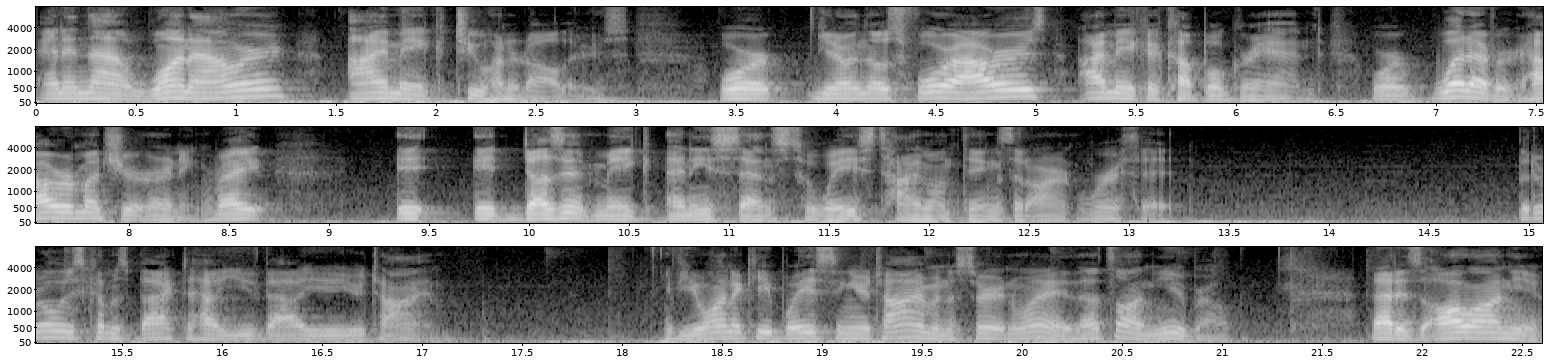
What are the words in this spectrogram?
and in that one hour, I make $200? Or, you know, in those four hours, I make a couple grand, or whatever, however much you're earning, right? It it doesn't make any sense to waste time on things that aren't worth it. But it always comes back to how you value your time. If you want to keep wasting your time in a certain way, that's on you, bro. That is all on you.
